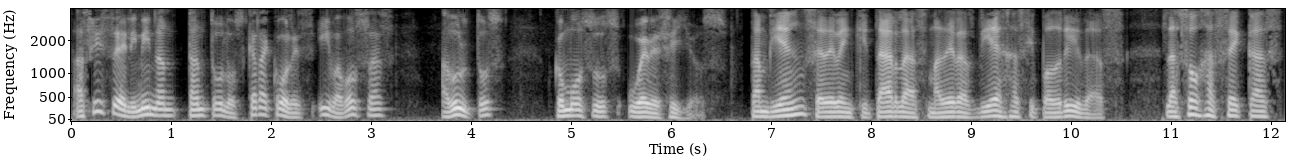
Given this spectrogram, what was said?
Así se eliminan tanto los caracoles y babosas adultos como sus huevecillos. También se deben quitar las maderas viejas y podridas, las hojas secas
